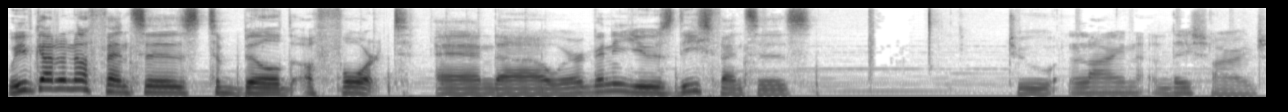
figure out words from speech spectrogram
we've got enough fences to build a fort, and uh, we're gonna use these fences to line the sides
